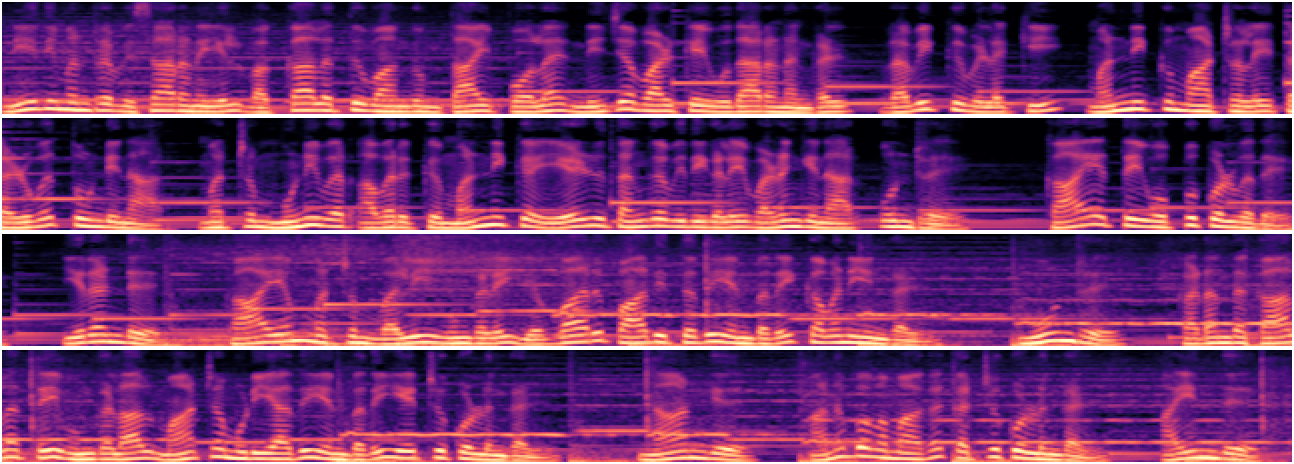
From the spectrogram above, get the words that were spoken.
நீதிமன்ற விசாரணையில் வக்காலத்து வாங்கும் தாய் போல நிஜ வாழ்க்கை உதாரணங்கள் ரவிக்கு விளக்கி மன்னிக்கும் ஆற்றலை தழுவத் தூண்டினார். மற்றும் முனிவர் அவருக்கு மன்னிக்க ஏழு தங்க விதிகளை வழங்கினார். ஒன்று காயத்தை ஒப்புக்கொள்வது. இரண்டு காயம் மற்றும் வலி உங்களை எவ்வாறு பாதித்தது என்பதை கவனியுங்கள். மூன்று கடந்த காலத்தை உங்களால் மாற்ற முடியாது என்பதை ஏற்றுக்கொள்ளுங்கள். நான்கு அனுபவமாக கற்றுக்கொள்ளுங்கள். ஐந்து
